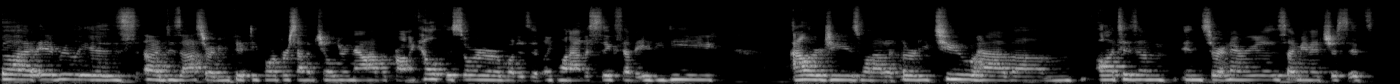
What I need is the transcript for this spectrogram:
but it really is a disaster. I mean, 54% of children now have a chronic health disorder. What is it? Like one out of six have ADD, allergies, one out of 32 have um, autism in certain areas. I mean, it's just, it's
